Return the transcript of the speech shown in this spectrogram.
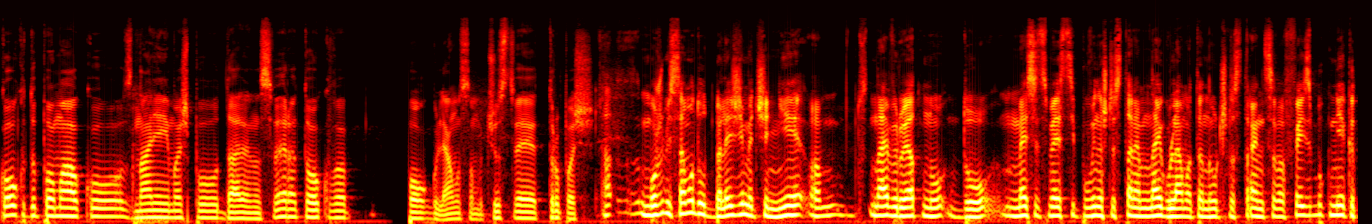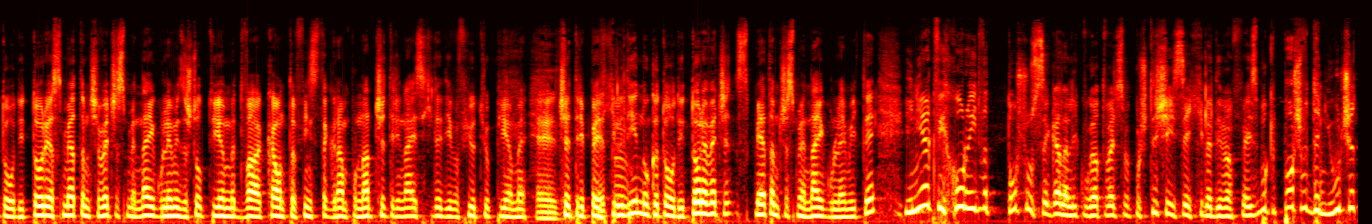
колкото по-малко знания имаш по дадена сфера, толкова по-голямо самочувствие трупаш. А, може би само да отбележиме, че ние най-вероятно до месец, месец и половина ще станем най-голямата научна страница във Facebook. Ние като аудитория смятам, че вече сме най-големи, защото имаме два акаунта в Instagram, по над 14 000 в YouTube имаме Е, 4-5 ето- хиляди, но като аудитория вече смятам, че сме най-големите. И някакви хора идват точно сега, нали, когато вече сме почти 60 хиляди във Facebook и почват да ни учат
